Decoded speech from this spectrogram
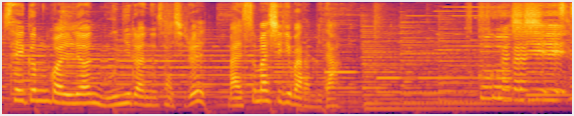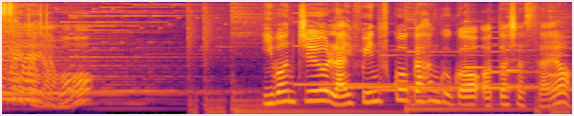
세금 관련 문의라는 사실을 말씀하시기 바랍니다. 후쿠오카시 생활정보 이번 주 Life in Fukuoka 한국어 어떠셨어요?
